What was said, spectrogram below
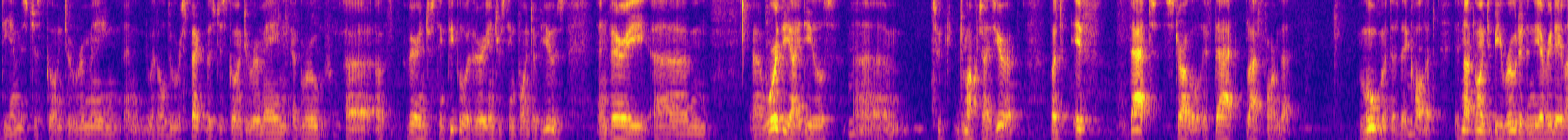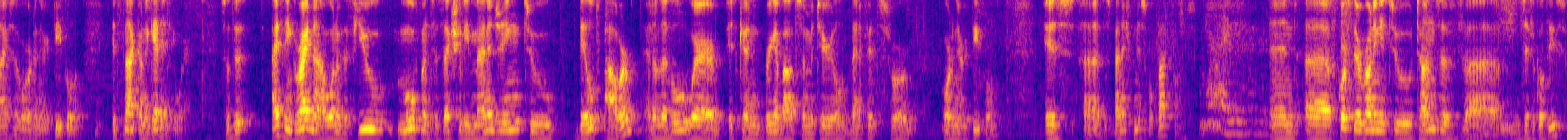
DiEM is just going to remain, and with all due respect, but it's just going to remain a group uh, of very interesting people with very interesting point of views and very um, uh, worthy ideals um, to democratize Europe. But if that struggle, if that platform, that movement, as they call it, is not going to be rooted in the everyday lives of ordinary people, it's not going to get anywhere. So the, I think right now one of the few movements that's actually managing to build power at a level where it can bring about some material benefits for ordinary people is uh, the Spanish municipal platforms. Yeah, I. And uh, of course, they're running into tons of um, difficulties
